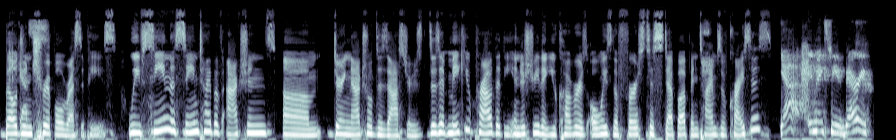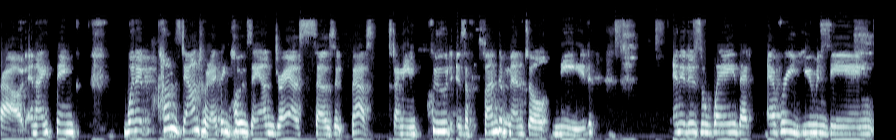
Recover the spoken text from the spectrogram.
Belgian Yes. triple recipes. We've seen the same type of actions um, during natural disasters. Does it make you proud that the industry that you cover is always the first to step up in times of crisis? yeah, it makes me very proud. And I think when it comes down to it, I think Jose Andres says it best. I mean, food is a fundamental need, and it is a way that every human being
